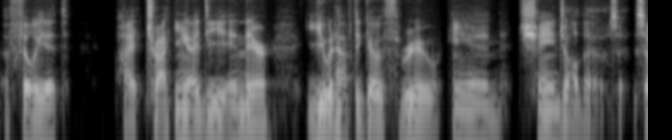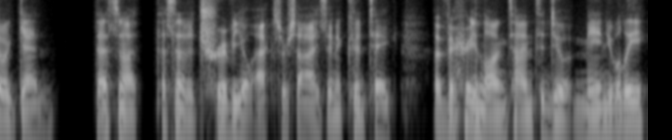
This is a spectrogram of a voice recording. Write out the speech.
affiliate tracking ID in there, you would have to go through and change all those. So again, that's not that's not a trivial exercise and it could take a very long time to do it manually.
